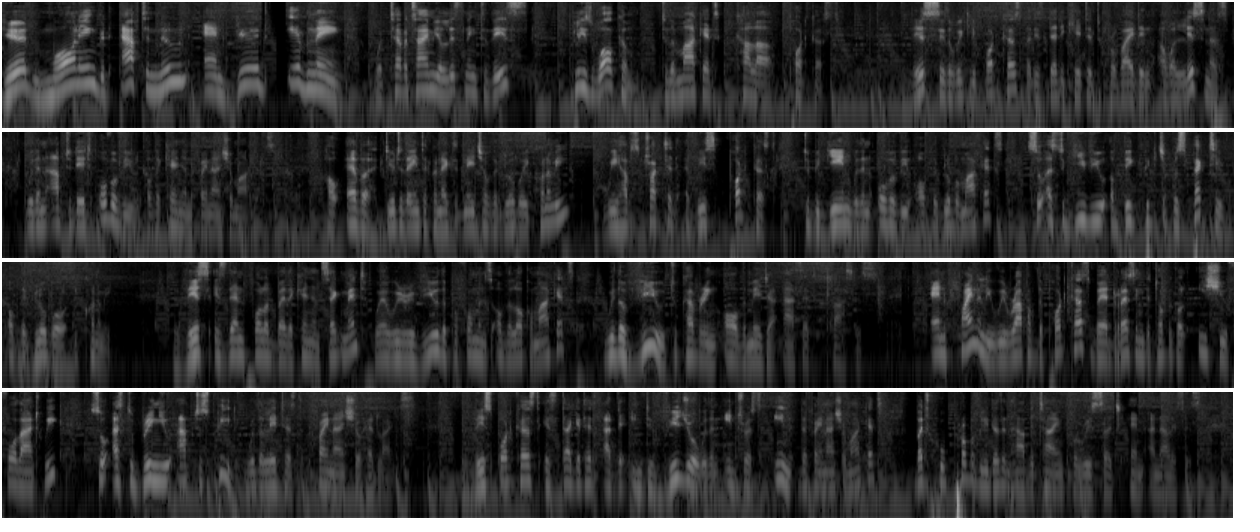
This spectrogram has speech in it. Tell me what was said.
Good morning, good afternoon, and good evening. Whatever time you're listening to this, please welcome to the Market Color Podcast. This is a weekly podcast that is dedicated to providing our listeners with an up to date overview of the Kenyan financial markets. However, due to the interconnected nature of the global economy, we have structured this podcast to begin with an overview of the global markets so as to give you a big picture perspective of the global economy. This is then followed by the Kenyan segment where we review the performance of the local markets with a view to covering all the major asset classes. And finally, we wrap up the podcast by addressing the topical issue for that week so as to bring you up to speed with the latest financial headlines. This podcast is targeted at the individual with an interest in the financial markets, but who probably doesn't have the time for research and analysis.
